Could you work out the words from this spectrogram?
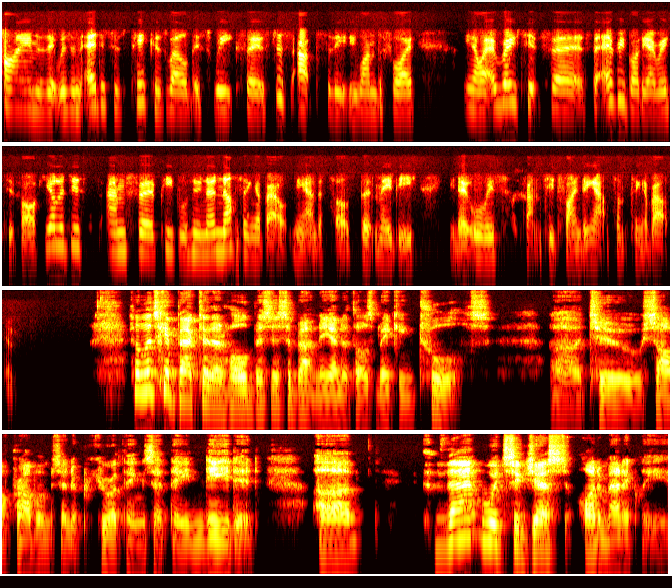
Times. It was an editor's pick as well this week, so it's just absolutely wonderful. I, you know, I wrote it for, for everybody. I wrote it for archaeologists and for people who know nothing about Neanderthals, but maybe, you know, always fancied finding out something about them. So let's get back to that whole business about Neanderthals making tools uh, to solve problems and to procure things that they needed. Uh, that would suggest automatically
